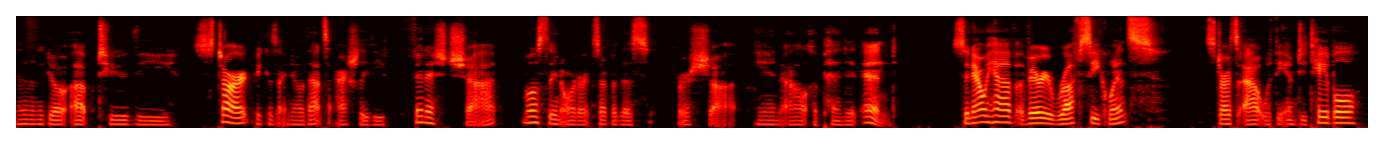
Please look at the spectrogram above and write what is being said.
Then I'm going to go up to the start because I know that's actually the finished shot, mostly in order except for this first shot. And I'll append it end. So now we have a very rough sequence starts out with the empty table,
